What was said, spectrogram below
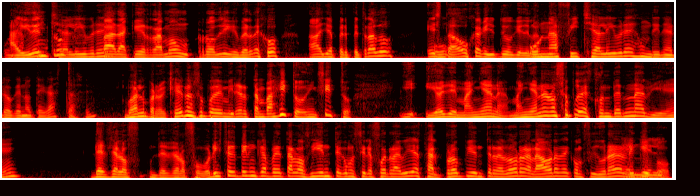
Una ahí dentro ficha libre. para que Ramón Rodríguez Verdejo haya perpetrado esta hoja que yo tengo que delante. Una ficha libre es un dinero que no te gastas, ¿eh? Bueno, pero es que no se puede mirar tan bajito, insisto. Y, y, oye, mañana, mañana no se puede esconder nadie, ¿eh? Desde los, desde los futbolistas que tienen que apretar los dientes como si les fuera la vida hasta el propio entrenador a la hora de configurar el En el- equipo.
